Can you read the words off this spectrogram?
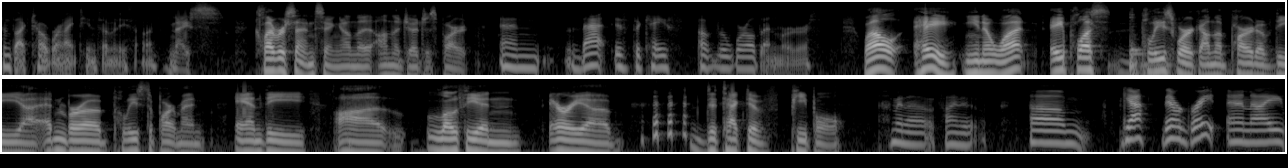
since October 1977. Nice. Clever sentencing on the on the judge's part. And that is the case of the World's End murders. Well, hey, you know what? A plus police work on the part of the uh, Edinburgh Police Department and the uh, Lothian area detective people. I'm gonna find it. Um, yeah, they're great, and I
